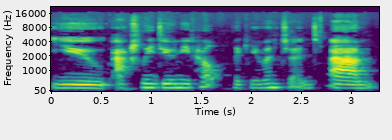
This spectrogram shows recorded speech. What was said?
you actually do need help, like you mentioned. Um,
